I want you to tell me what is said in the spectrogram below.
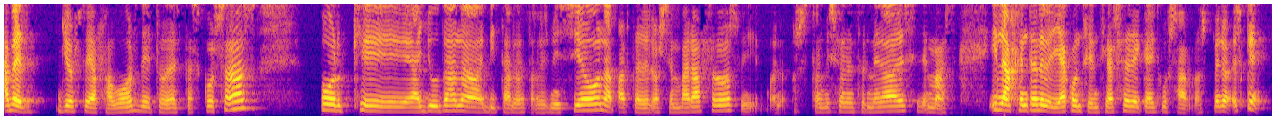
a ver, yo estoy a favor de todas estas cosas porque ayudan a evitar la transmisión, aparte de los embarazos, y bueno, pues transmisión de enfermedades y demás. Y la gente debería concienciarse de que hay que usarlos. Pero es que,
